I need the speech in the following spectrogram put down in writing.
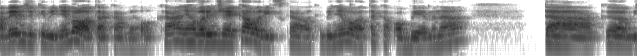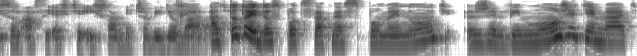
A viem, že keby nebola taká veľká, nehovorím, že je kalorická, ale keby nebola taká objemná, tak eh, by som asi ešte išla niečo vyďobávať. A toto je dosť podstatné spomenúť, že vy môžete mať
